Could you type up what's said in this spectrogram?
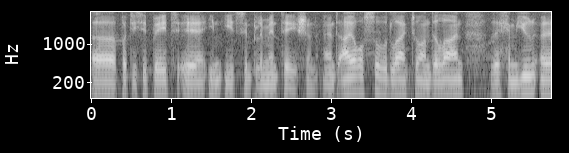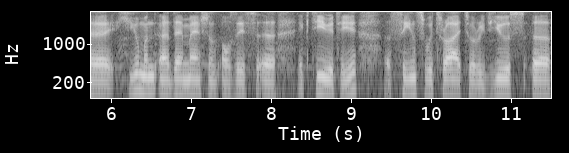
participate in its implementation. And I also would like to underline the human uh, dimension of this uh, activity uh, since we try to reduce the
